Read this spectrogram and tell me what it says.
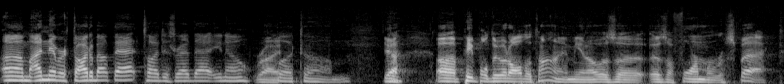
Um, I never thought about that till I just read that. You know. Right. But um, yeah. Uh, people do it all the time, you know, as a as a form of respect.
